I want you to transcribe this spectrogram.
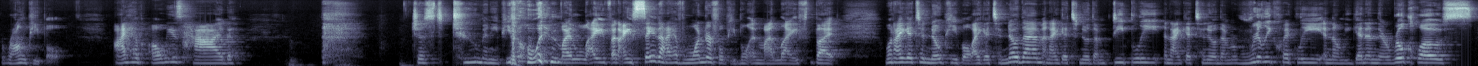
The wrong people. I have always had just too many people in my life. And I say that I have wonderful people in my life, but when I get to know people, I get to know them and I get to know them deeply and I get to know them really quickly. And then we get in there real close.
